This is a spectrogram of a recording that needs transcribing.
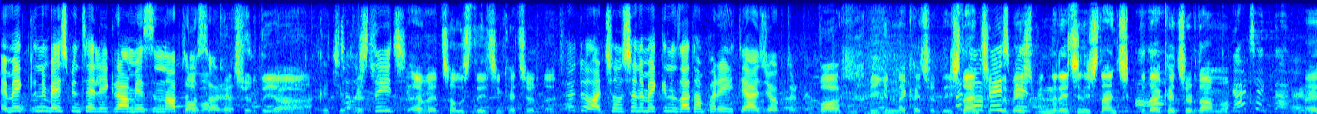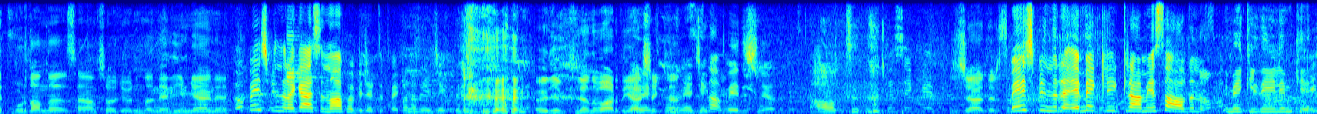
Emeklinin 5000 TL ikramiyesini ne yaptığını Babam soruyoruz. kaçırdı ya. Çalıştığı için. Evet çalıştığı için kaçırdı. Şöyle diyorlar çalışan emeklinin zaten paraya ihtiyacı yoktur diyor. Var. Bir günde kaçırdı. İşten o çıktı. 5000 5000 lira için işten çıktı da kaçırdı ama. Gerçekten. Evet buradan da selam söylüyorum da ne diyeyim yani. O 5000 lira gelse ne yapabilirdi peki? Bana verecekler. Öyle bir planı vardı Evet, gerçekten. bana Ne verecekler. yapmayı düşünüyordunuz? Altı. Teşekkür ederim. Rica ederiz. 5000 lira emekli ikramiyesi aldınız. Emekli değilim ki.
